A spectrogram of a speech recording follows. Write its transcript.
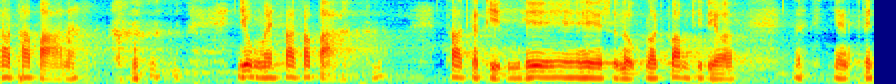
ทอดผ้าป่านะ ยุ่งไหมทอดผ้าป่า ทอดกระถินเฮ้สนุกรถคว่ำทีเดียว ยังเป็น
